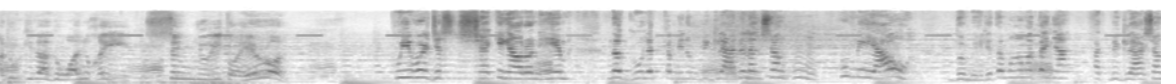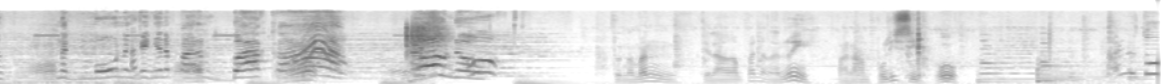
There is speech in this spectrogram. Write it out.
Anong ginagawa niyo kay Senyorito Aaron? We were just checking out on him. Nagulat kami nung bigla na lang siyang humiyaw. Dumilit ang mga mata niya at bigla siyang nagmo ng ganyan na parang baka. Oh no! Ito naman, kailangan pa ng ano eh. Parang ang pulis eh. Oh. Ano to?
